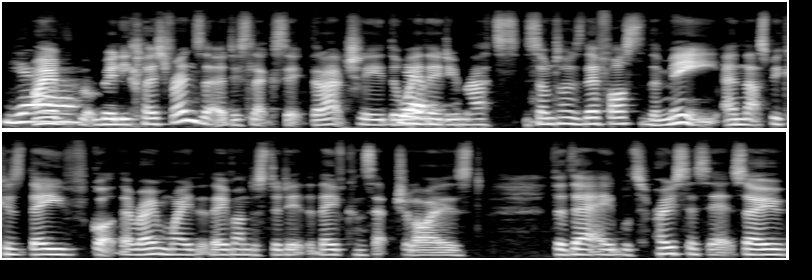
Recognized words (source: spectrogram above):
yeah. I've got really close friends that are dyslexic that actually the way Yeah. they do maths, sometimes they're faster than me. And that's because they've got their own way that they've understood it, that they've conceptualized, that they're able to process it. So, and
